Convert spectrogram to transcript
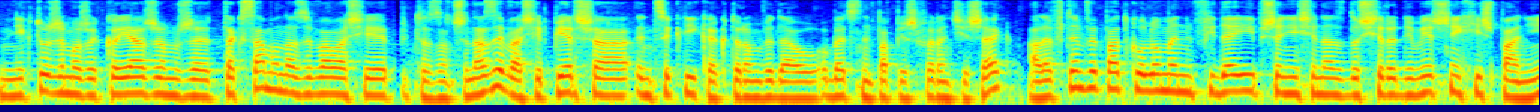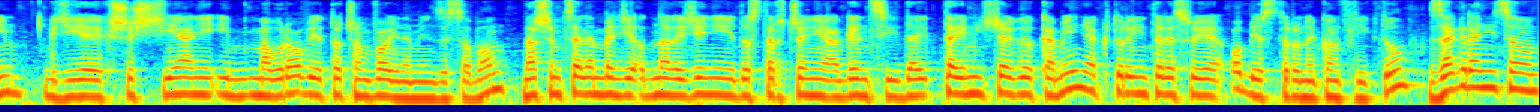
Niektórzy może kojarzą, że tak samo nazywała się, to znaczy nazywa się pierwsza encyklika, którą wydał obecny papież Franciszek, ale w tym wypadku Lumen Fidei przeniesie nas do średniowiecznej Hiszpanii, gdzie chrześcijanie i Maurowie toczą wojnę między sobą. Naszym celem będzie odnalezienie i dostarczenie agencji tajemniczego kamienia, który interesuje obie strony konfliktu. Za granicą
